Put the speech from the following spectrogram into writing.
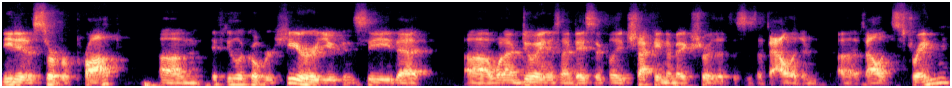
needed a server prop. Um, if you look over here, you can see that uh, what I'm doing is I'm basically checking to make sure that this is a valid and uh, valid string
